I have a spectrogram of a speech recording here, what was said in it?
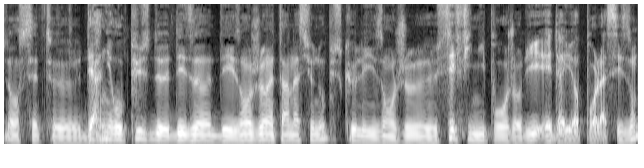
dans cette euh, dernière opus de, des, des enjeux internationaux, puisque les enjeux, c'est fini pour aujourd'hui, et d'ailleurs pour la saison.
